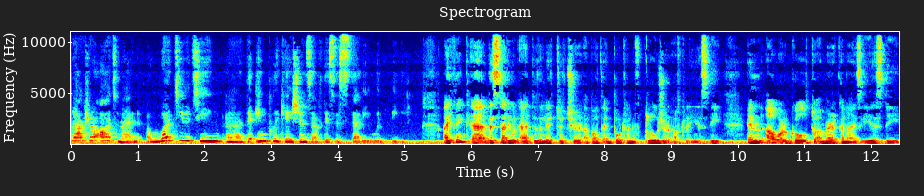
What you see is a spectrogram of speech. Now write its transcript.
Dr. Othman, what do you think uh, the implications of this study would be? I think uh, this study will add to the literature about the importance of closure after ESD. In our goal to Americanize ESD,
